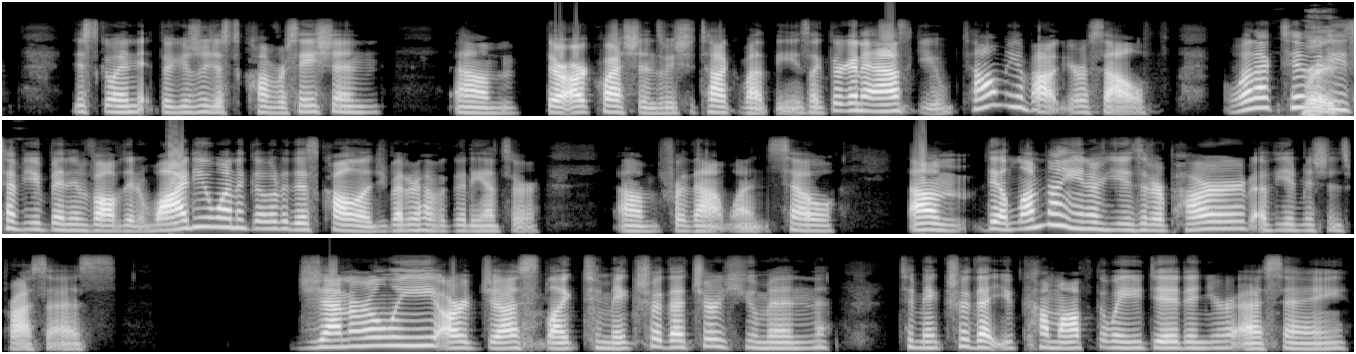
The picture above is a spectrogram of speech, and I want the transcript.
Just go in. They're usually just a conversation. Um, there are questions. We should talk about these. Like they're going to ask you, tell me about yourself. What Right. activities have you been involved in? Why do you want to go to this college? You better have a good answer um, for that one. So um, the alumni interviews that are part of the admissions process generally are just like to make sure that you're human, to make sure that you come off the way you did in your essay.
